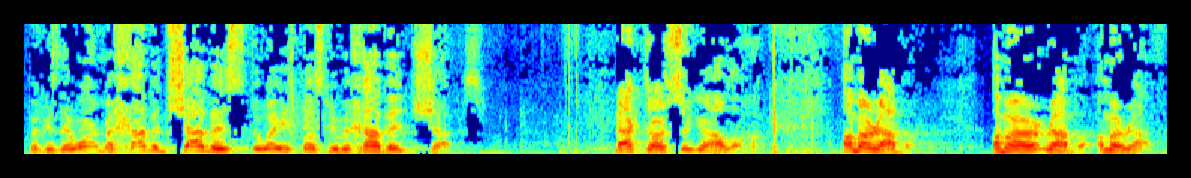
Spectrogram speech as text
because they weren't mechabed Shabbos the way you're supposed to be mechabed Shabbos. Back to our sugya halach. Amar Rabba. Amar Rabba. Amar Rav.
